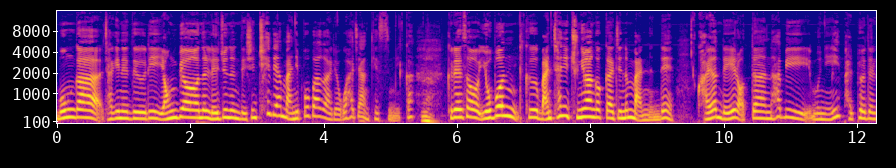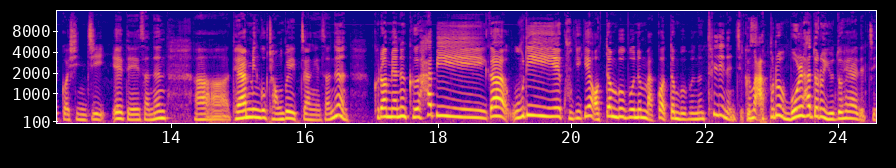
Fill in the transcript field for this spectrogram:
뭔가 자기네들이 영변을 내주는 대신 최대한 많이 뽑아가려고 하지 않겠습니까? 그래서 요번 그 만찬이 중요한 것까지는 맞는데 과연 내일 어떠한 합의문이 발표될 것인지에 대해서는 아, 대한민국 정부의 입장에서는 그러면은 그 합의가 우리의 국익에 어떤 부분은 맞고 어떤 부분은 틀리는지 그러면 앞으로 뭘 하도록 유도해야 될지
